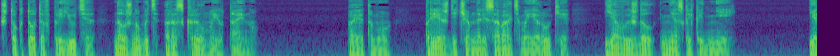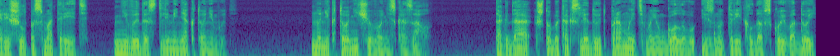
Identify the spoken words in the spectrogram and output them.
что кто-то в приюте, должно быть, раскрыл мою тайну. Поэтому, прежде чем нарисовать мои руки, я выждал несколько дней. Я решил посмотреть, не выдаст ли меня кто-нибудь. Но никто ничего не сказал. Тогда, чтобы как следует промыть мою голову изнутри колдовской водой,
